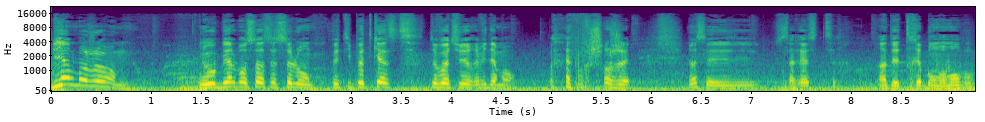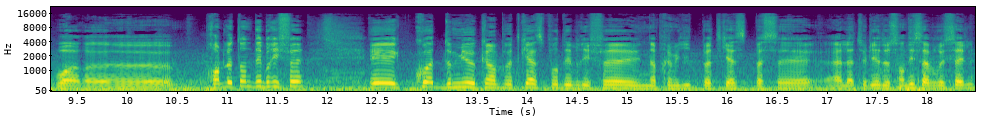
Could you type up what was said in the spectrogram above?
Bien le bonjour ou bien le bonsoir, c'est selon. Petit podcast de voiture, évidemment, pour changer. Ça reste un des très bons moments pour pouvoir euh, prendre le temps de débriefer. Et quoi de mieux qu'un podcast pour débriefer? Une après-midi de podcast passé à l'atelier 210 à Bruxelles.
